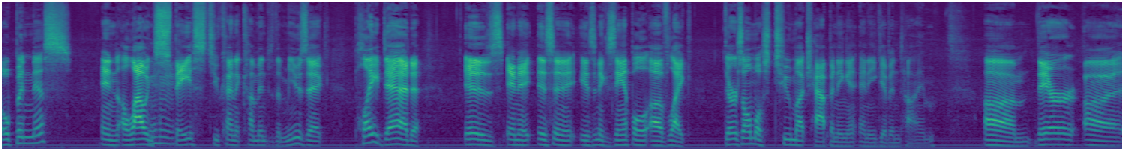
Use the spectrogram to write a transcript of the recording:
openness and allowing space to kind of come into the music, Play Dead is an is an is an example of like there's almost too much happening at any given time. Um they're uh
